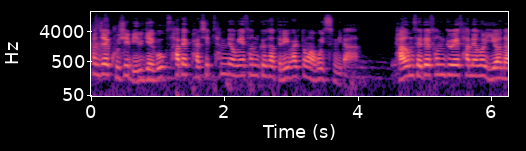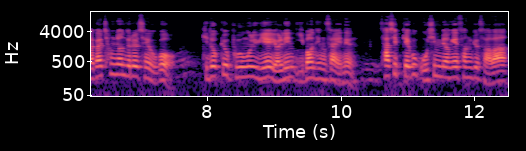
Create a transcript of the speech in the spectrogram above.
현재 91개국 483명의 선교사들이 활동하고 있습니다. 다음 세대 선교의 사명을 이어나갈 청년들을 세우고 기독교 부흥을 위해 열린 이번 행사에는 40개국 50명의 선교사와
